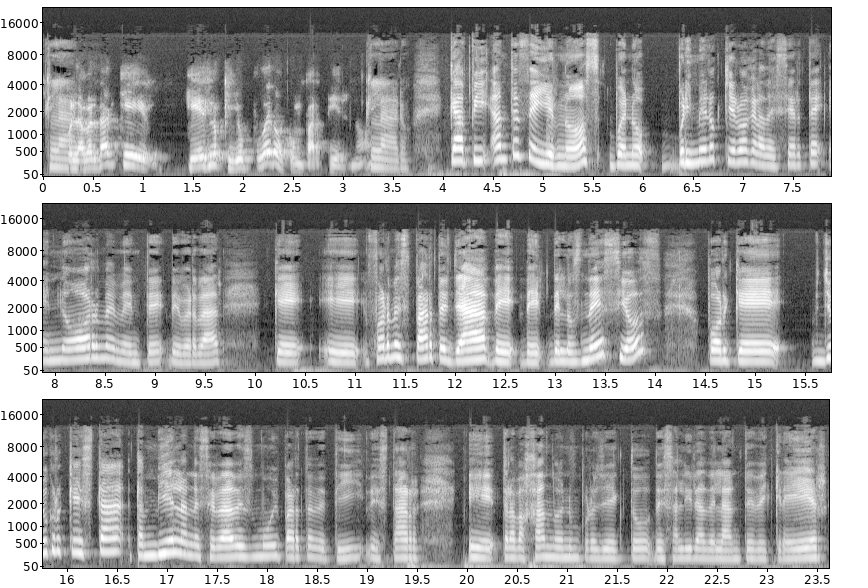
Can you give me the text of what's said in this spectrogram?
claro pues la verdad que, es lo que yo puedo compartir, ¿no? Claro. Capi, antes de irnos, bueno, primero quiero agradecerte enormemente, de verdad, que eh, formes parte ya de, de, los necios, porque yo creo que esta también la necedad es muy parte de ti, de estar eh, trabajando en un proyecto, de salir adelante, de creer,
